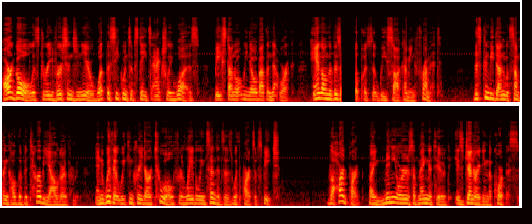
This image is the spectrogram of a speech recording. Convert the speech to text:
Our goal is to reverse engineer what the sequence of states actually was, based on what we know about the network, and on the visible outputs that we saw coming from it. This can be done with something called the Viterbi algorithm, and with it we can create our tool for labeling sentences with parts of speech. The hard part, by many orders of magnitude, is generating the corpus.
